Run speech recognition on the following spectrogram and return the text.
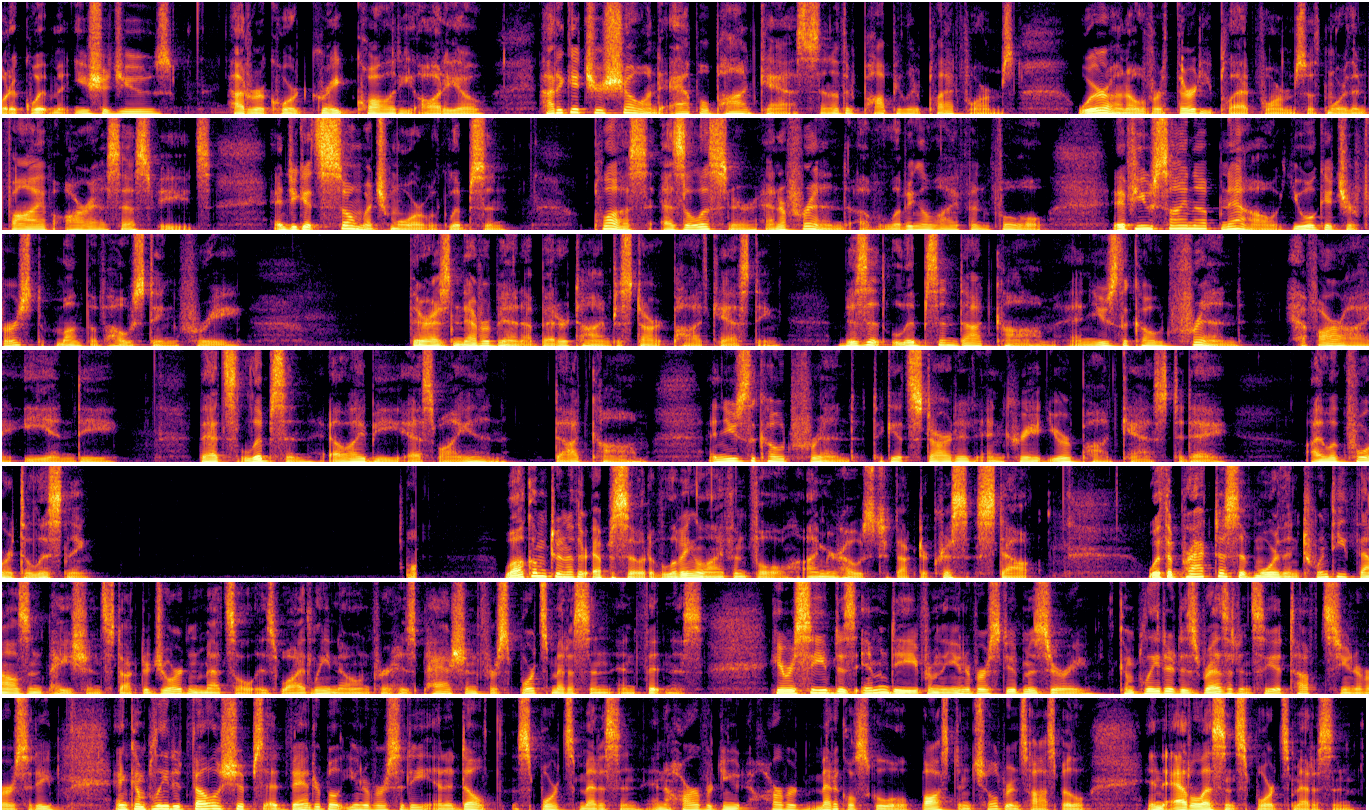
what equipment you should use, how to record great quality audio, how to get your show onto Apple Podcasts and other popular platforms. We're on over 30 platforms with more than five RSS feeds, and you get so much more with Libsyn. Plus, as a listener and a friend of Living a Life in Full, if you sign up now, you will get your first month of hosting free. There has never been a better time to start podcasting. Visit Libsyn.com and use the code FRIEND, F R I E N D. That's Libsyn, L I B S Y N, dot com, and use the code FRIEND to get started and create your podcast today. I look forward to listening. Welcome to another episode of Living a Life in Full. I'm your host, Dr. Chris Stout. With a practice of more than 20,000 patients, Dr. Jordan Metzl is widely known for his passion for sports medicine and fitness. He received his MD from the University of Missouri, completed his residency at Tufts University, and completed fellowships at Vanderbilt University in adult sports medicine and Harvard, Harvard Medical School, Boston Children's Hospital in adolescent sports medicine.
